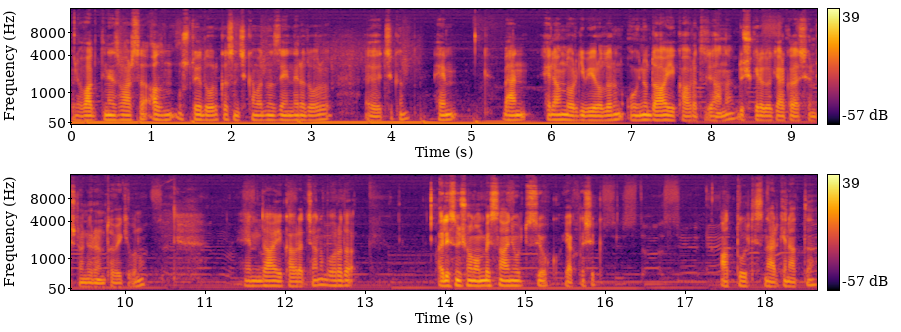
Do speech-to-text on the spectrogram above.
Böyle vaktiniz varsa alın ustaya doğru kasın. Çıkamadığınız lane'lere doğru e, çıkın. Hem ben Elandor gibi hero'ların oyunu daha iyi kavratacağını, düşük elodaki arkadaşlarım için öneriyorum tabii ki bunu. Hem daha iyi kavratacağını. Bu arada Alice'in şu an 15 saniye ultisi yok yaklaşık. Attı ultisini erken attı.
